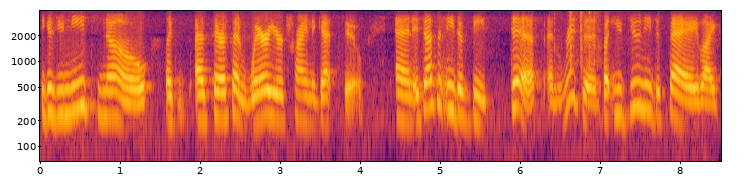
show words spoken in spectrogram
because you need to know, like as Sarah said, where you're trying to get to. And it doesn't need to be stiff and rigid, but you do need to say like,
